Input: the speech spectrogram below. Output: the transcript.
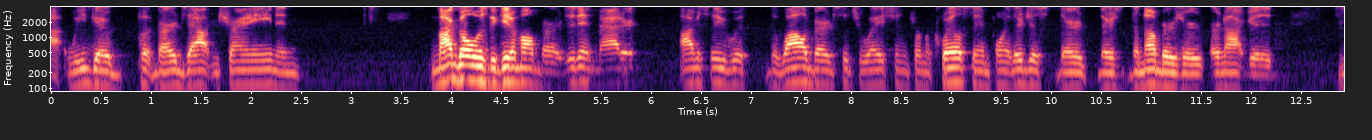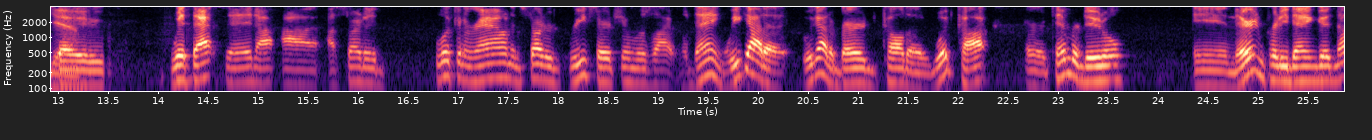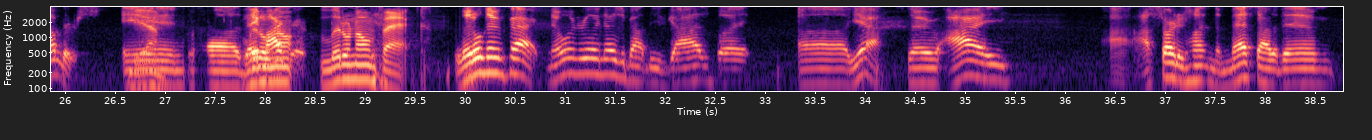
I, we'd go put birds out and train. And my goal was to get them on birds. It didn't matter obviously with the wild bird situation from a quail standpoint, they're just they're there's the numbers are, are not good. So with that said, I, I, I started looking around and started researching was like, well dang, we got a we got a bird called a woodcock or a timber doodle and they're in pretty dang good numbers. Yeah. And uh, they Little migrate. known, little known fact. Little known fact. No one really knows about these guys, but uh, yeah. So I I started hunting the mess out of them.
